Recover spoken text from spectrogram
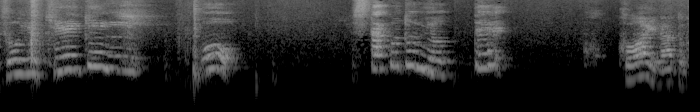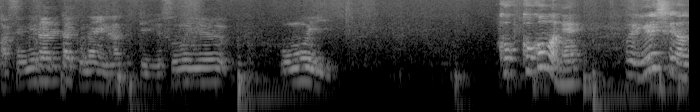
そういう経験をしたことによって怖いなとか責められたくないなっていうそういう思い。こここもねこれ有意識の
